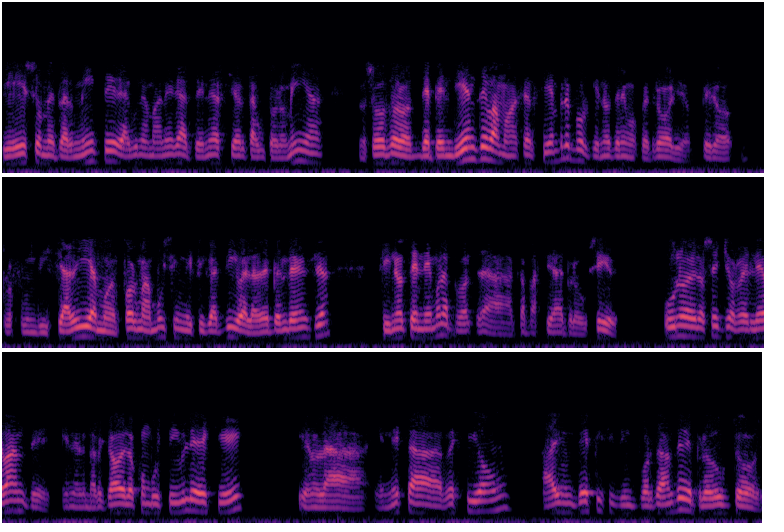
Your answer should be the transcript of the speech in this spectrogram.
que eso me permite de alguna manera tener cierta autonomía. Nosotros dependientes vamos a ser siempre porque no tenemos petróleo, pero profundizaríamos en forma muy significativa la dependencia si no tenemos la capacidad de producir. Uno de los hechos relevantes en el mercado de los combustibles es que en la en esta región hay un déficit importante de productos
